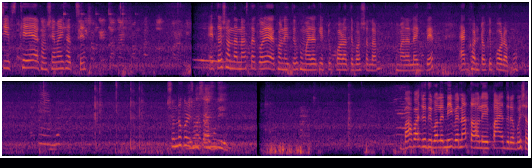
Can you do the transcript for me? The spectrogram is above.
চিপস খেয়ে এখন সেমাই খাচ্ছে এই তো সন্ধ্যার নাস্তা করে এখন এই তো হুমায়রাকে একটু পড়াতে বসালাম হুমায়রা লাগবে এক ঘণ্টা ওকে পড়াবো সুন্দর করে। বাবা যদি বলে নিবে না, তাহলে এই পায়ে দূরে বসে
